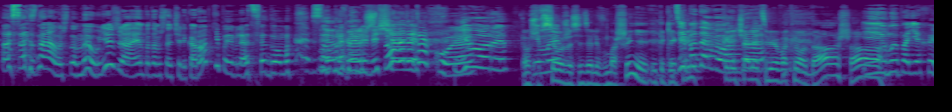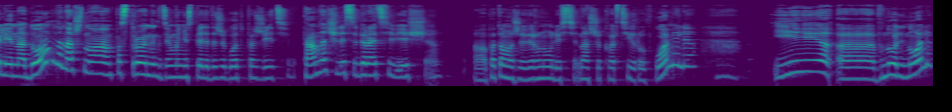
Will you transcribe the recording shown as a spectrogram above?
осознала, что мы уезжаем, потому что начали коробки появляться дома с собранными Что вещами это такое? Юры. Потому что все уже сидели в машине и такие Типа кричали тебе в окно, Даша! И мы поехали на дом на наш на построенный, где мы не успели даже год пожить. Там начали собирать все вещи. А Потом уже вернулись в нашу квартиру в Гомеле. И э, в 00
